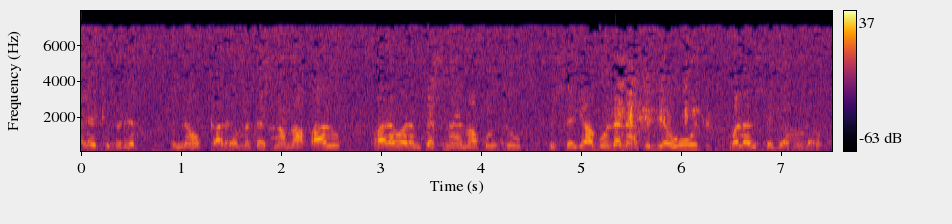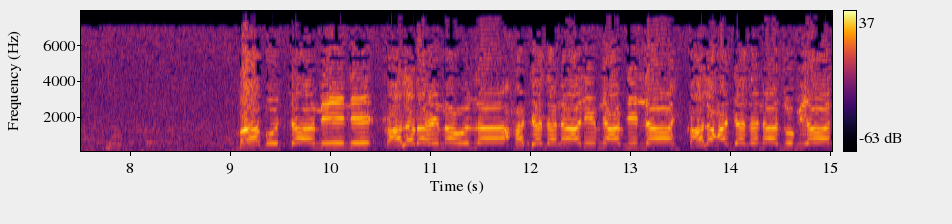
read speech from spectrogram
عليك بالرفق. إنه قال لما تسمع ما قالوا قال ولم تسمع ما قلت يستجاب لنا في اليهود ولا يستجاب لهم. نعم. باب التأمين. قال رحمه الله حدثنا علي بن عبد الله قال حدثنا سفيان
